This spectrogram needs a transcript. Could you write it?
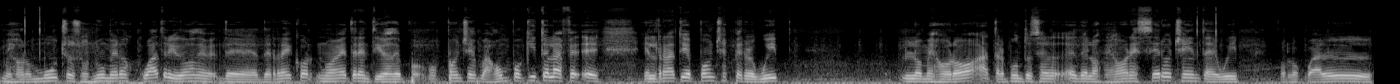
mejoró mucho sus números, 4 y 2 de, de, récord, 9.32 de ponches, bajó un poquito la, eh, el ratio de ponches, pero el whip lo mejoró a tal punto de ser eh, de los mejores 0.80 de whip, por lo cual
